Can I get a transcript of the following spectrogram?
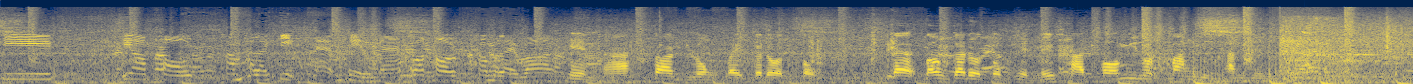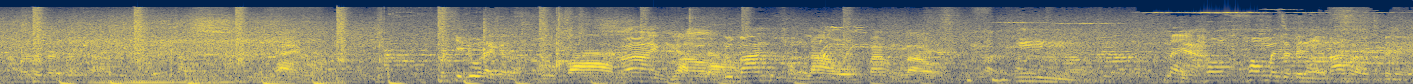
ที่ที่เอาเขาทำภาร กิจแอบเห็นไหมว่าเขาทำอะไรบ้าง เห็นนะตอนลงไปกระโดดตบแต่ตอนกระโดดตบเห็นไม่ชัดเพราะมีรถบังอยู่คันหนึ่งใช่เมื่อกี้ดูอะไรกันเหรอดูบ้านบ้านของอยากเราได้ดูบ้านของเรา บ้านของเรา อืมไหนห้องห้องมันจะเป็นยังไงบ้านของเราจะเป็นยังไง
